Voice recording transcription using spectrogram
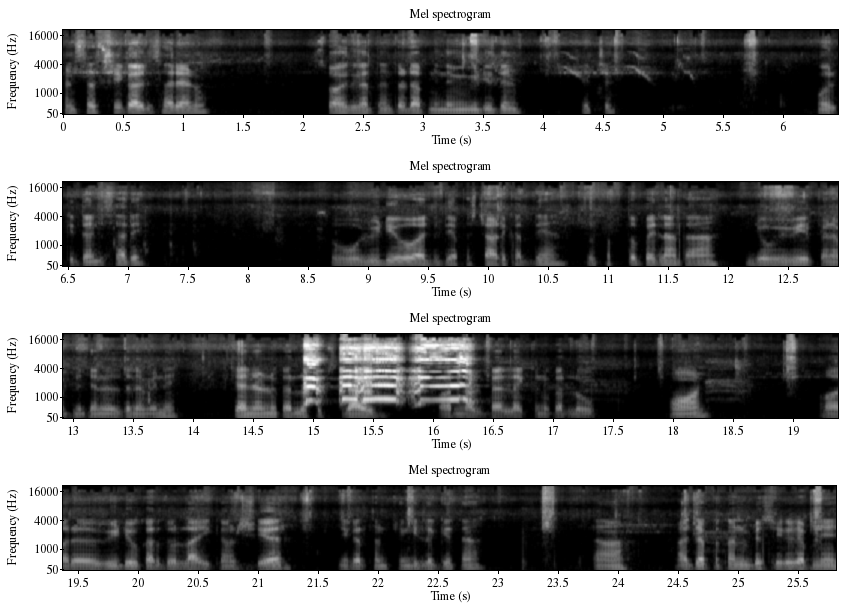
ਹਾਂਜੀ ਸਤਿ ਸ਼੍ਰੀ ਅਕਾਲ ਜੀ ਸਾਰਿਆਂ ਨੂੰ। ਸਵਾਗਤ ਕਰਦਾ ਹਾਂ ਤੁਹਾਡਾ ਆਪਣੀ ਨਵੀਂ ਵੀਡੀਓ ਦੇ ਵਿੱਚ। ਹੋਰ ਕਿੱਦਾਂ ਜੀ ਸਾਰੇ? ਸੋ ਵੀਡੀਓ ਅੱਜ ਦੇ ਆਪਾਂ ਸਟਾਰਟ ਕਰਦੇ ਹਾਂ। ਸੋ ਸਭ ਤੋਂ ਪਹਿਲਾਂ ਤਾਂ ਜੋ ਵੀ ਵੀਰ ਭੈਣ ਆਪਣੇ ਚੈਨਲ ਤੇ ਨਵੇਂ ਨੇ, ਚੈਨਲ ਨੂੰ ਕਰ ਲਓ ਸਬਸਕ੍ਰਾਈਬ ਔਰ ਨਾਲ ਬੈਲ ਆਈਕਨ ਨੂੰ ਕਰ ਲਓ ਔਨ ਔਰ ਵੀਡੀਓ ਕਰ ਦਿਓ ਲਾਈਕ ਔਰ ਸ਼ੇਅਰ ਜੇਕਰ ਤੁਹਾਨੂੰ ਚੰਗੀ ਲੱਗੇ ਤਾਂ ਤਾਂ ਅੱਜ ਆਪਾਂ ਤੁਹਾਨੂੰ ਬੇਸਿਕਲੀ ਆਪਣੇ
